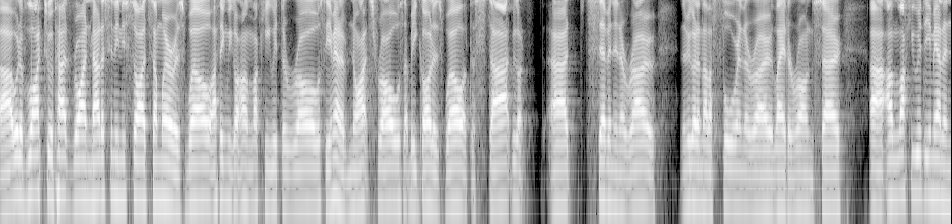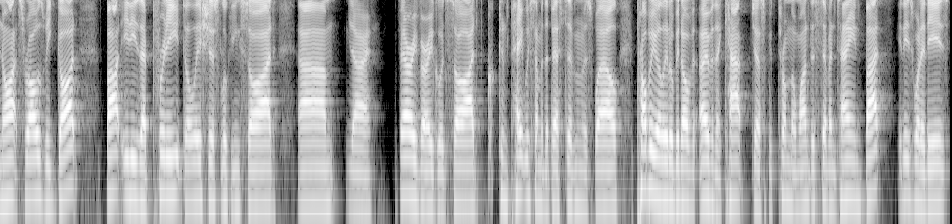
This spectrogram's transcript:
Uh, I would have liked to have had Ryan Matterson in this side somewhere as well. I think we got unlucky with the rolls, the amount of Knights rolls that we got as well at the start. We got uh, seven in a row. Then we got another four in a row later on. So uh, unlucky with the amount of Knights rolls we got, but it is a pretty delicious looking side. Um, you know, very, very good side. Could compete with some of the best of them as well. Probably a little bit of over the cap just with, from the 1 to 17, but it is what it is.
